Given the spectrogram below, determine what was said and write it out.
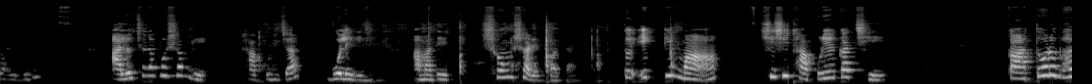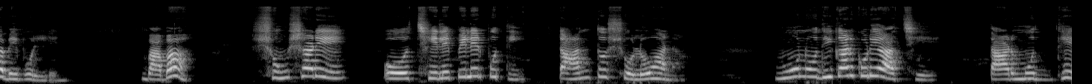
জয়গুরু আলোচনা প্রসঙ্গে ঠাকুর যা বলে গেলেন আমাদের সংসারের কথা। তো একটি মা শিশি ঠাকুরের কাছে কাতরভাবে বললেন, বাবা, সংসারে ও ছেলেপেলের প্রতি টান তো ষোলো আনা। মন অধিকার করে আছে, তার মধ্যে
